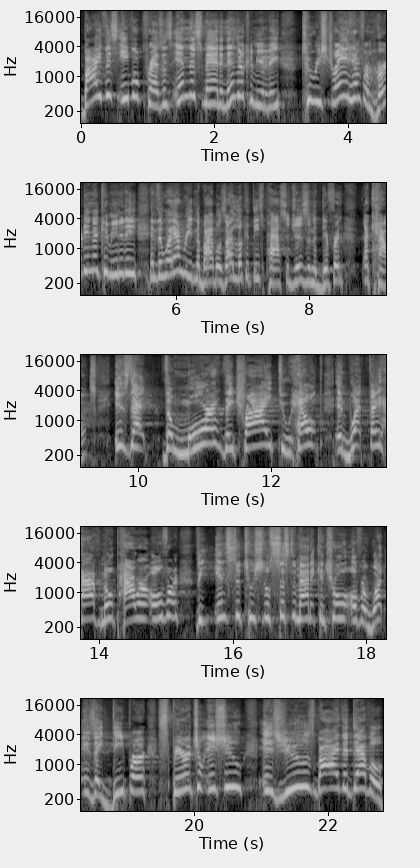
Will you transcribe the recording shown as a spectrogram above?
by this evil presence in this man and in their community to restrain him from hurting the community. And the way I'm reading the Bible as I look at these passages and the different accounts is that the more they try to help in what they have no power over, the institutional systematic control over what is a deeper spiritual issue is used by the devil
